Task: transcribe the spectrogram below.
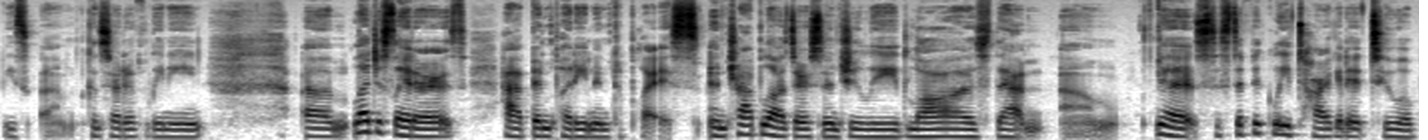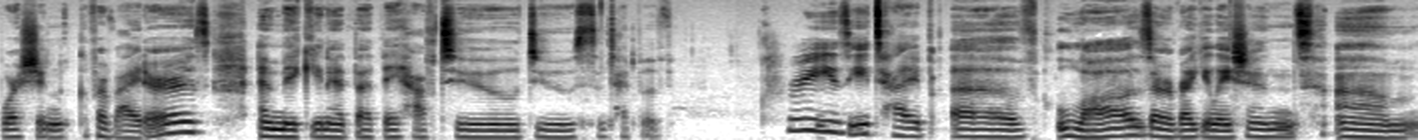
these um, conservative leaning um, legislators have been putting into place. And trap laws are essentially laws that um, yeah, specifically targeted to abortion providers and making it that they have to do some type of crazy type of laws or regulations um,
